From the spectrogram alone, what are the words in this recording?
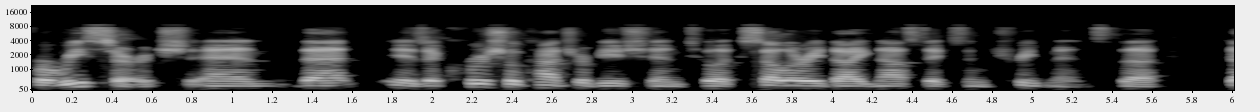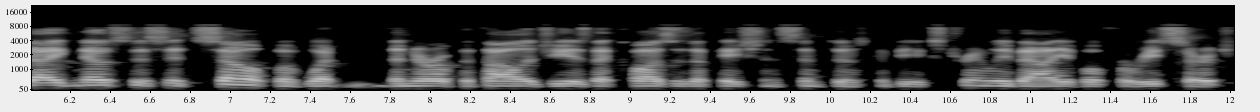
for research, and that is a crucial contribution to accelerate diagnostics and treatments. The diagnosis itself of what the neuropathology is that causes a patient's symptoms can be extremely valuable for research,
